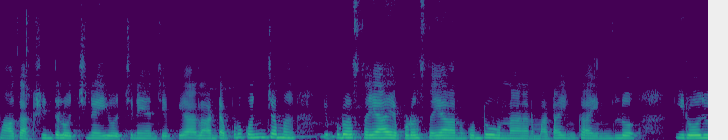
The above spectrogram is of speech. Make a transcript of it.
మాకు అక్షింతలు వచ్చినాయి వచ్చినాయి అని చెప్పి అలాంటప్పుడు కొంచెం ఎప్పుడు వస్తాయా ఎప్పుడు వస్తాయా అనుకుంటూ ఉన్నానమాట ఇంకా ఇందులో ఈరోజు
